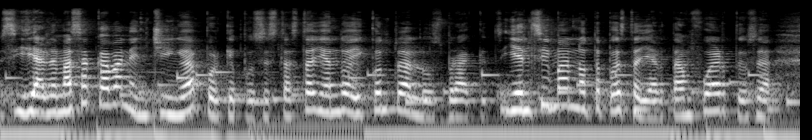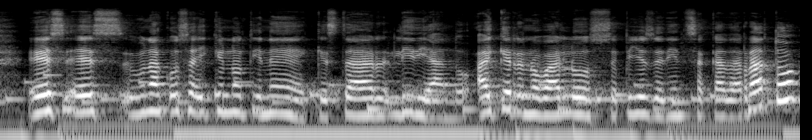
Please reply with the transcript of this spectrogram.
si además acaban en chinga, porque pues estás tallando ahí contra los brackets. Y encima no te puedes tallar tan fuerte. O sea, es, es una cosa ahí que uno tiene que estar lidiando. Hay que renovar los cepillos de dientes a cada rato.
